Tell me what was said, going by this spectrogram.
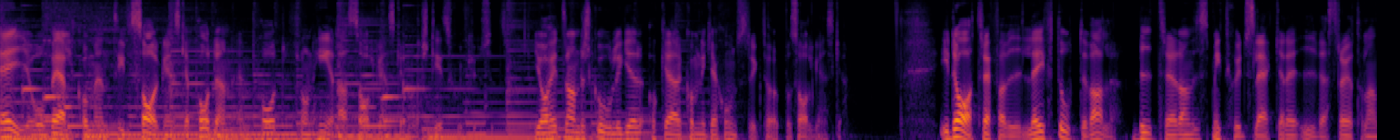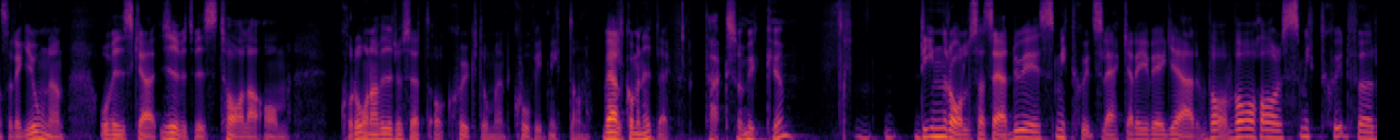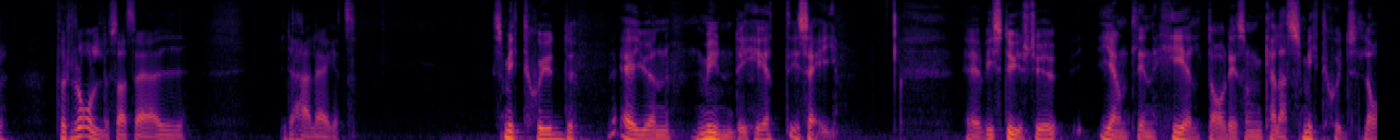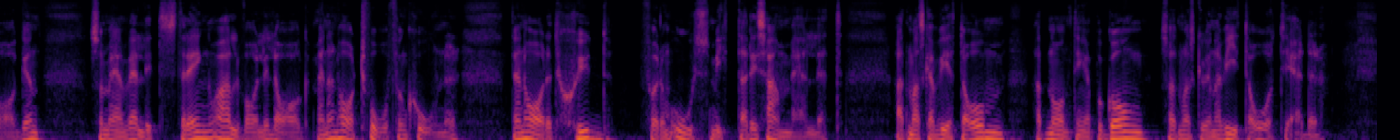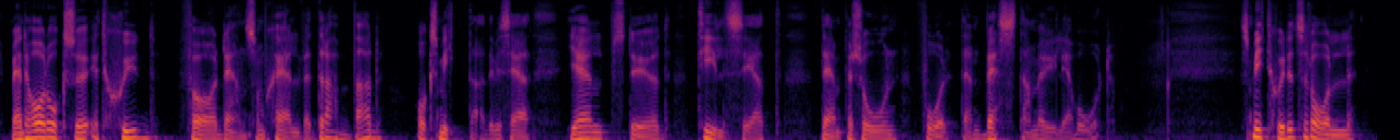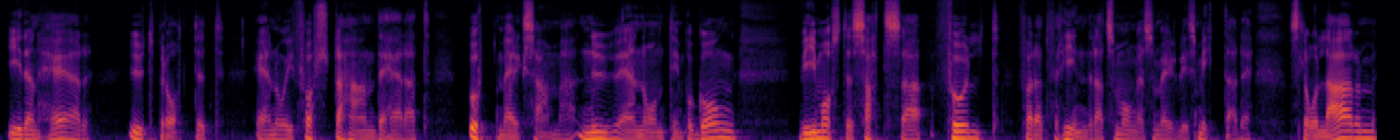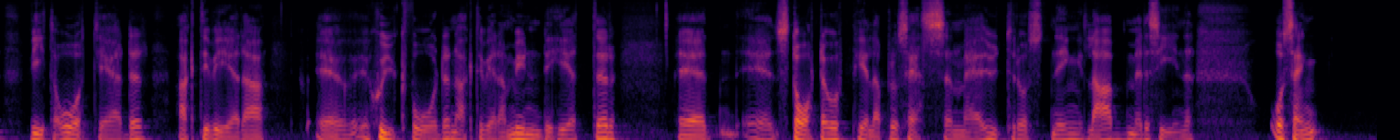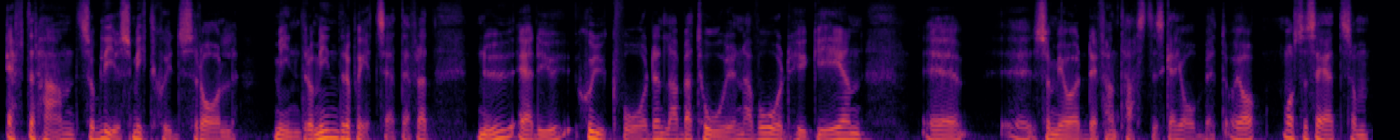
Hej och välkommen till Sahlgrenska podden, en podd från hela Sahlgrenska Universitetssjukhuset. Jag heter Anders Goliger och är kommunikationsdirektör på Sahlgrenska. Idag träffar vi Leif Dotevall, biträdande smittskyddsläkare i Västra Götalandsregionen och vi ska givetvis tala om coronaviruset och sjukdomen covid-19. Välkommen hit Leif. Tack så mycket. Din roll så att säga, du är smittskyddsläkare i VGR. Vad, vad har smittskydd för, för roll så att säga i, i det här läget? Smittskydd är ju en myndighet i sig. Eh, vi styrs ju egentligen helt av det som kallas smittskyddslagen som är en väldigt sträng och allvarlig lag men den har två funktioner. Den har ett skydd för de osmittade i samhället. Att man ska veta om att någonting är på gång så att man ska kunna vidta åtgärder. Men det har också ett skydd för den som själv är drabbad och smitta, Det vill säga hjälp, stöd, tillse att den person får den bästa möjliga vård. Smittskyddets roll i den här utbrottet är nog i första hand det här att uppmärksamma. Nu är någonting på gång. Vi måste satsa fullt för att förhindra att så många som möjligt blir smittade. Slå larm, vidta åtgärder, aktivera eh, sjukvården, aktivera myndigheter, Eh, eh, starta upp hela processen med utrustning, labb, mediciner. Och sen efterhand så blir ju smittskyddsroll mindre och mindre på ett sätt. Därför att nu är det ju sjukvården, laboratorierna, vårdhygien eh, eh som gör det fantastiska jobbet. Och jag måste säga att som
